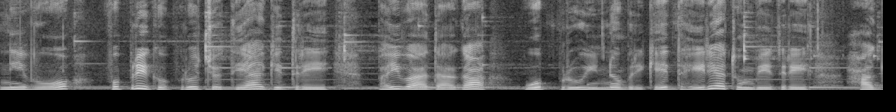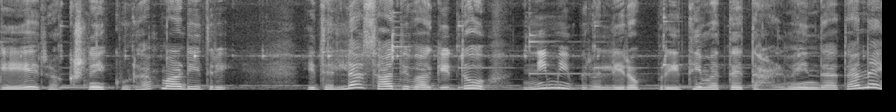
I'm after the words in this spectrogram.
ನೀವು ಒಬ್ರಿಗೊಬ್ರು ಜೊತೆಯಾಗಿದ್ರಿ ಭಯವಾದಾಗ ಒಬ್ಬರು ಇನ್ನೊಬ್ಬರಿಗೆ ಧೈರ್ಯ ತುಂಬಿದ್ರಿ, ಹಾಗೆ ರಕ್ಷಣೆ ಕೂಡ ಮಾಡಿದ್ರಿ. ಇದೆಲ್ಲ ಸಾಧ್ಯವಾಗಿದ್ದು ನಿಮ್ಮಿಬ್ಬರಲ್ಲಿರೋ ಪ್ರೀತಿ ಮತ್ತು ತಾಳ್ಮೆಯಿಂದ ತಾನೇ?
